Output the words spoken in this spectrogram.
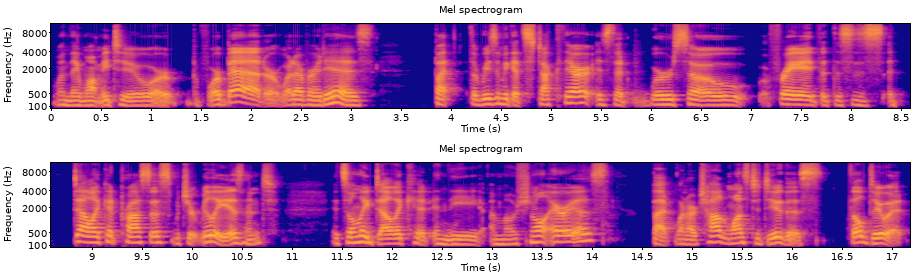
when they want me to, or before bed, or whatever it is. But the reason we get stuck there is that we're so afraid that this is a delicate process, which it really isn't. It's only delicate in the emotional areas. But when our child wants to do this, they'll do it.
